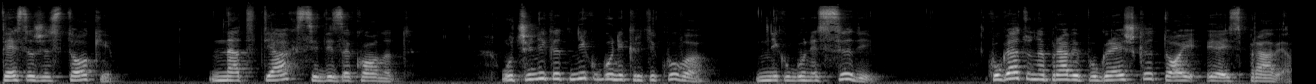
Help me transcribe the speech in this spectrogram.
Те са жестоки. Над тях седи законът. Ученикът никого не критикува, никого не съди. Когато направи погрешка, той я изправя.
